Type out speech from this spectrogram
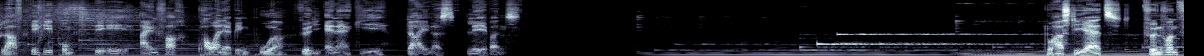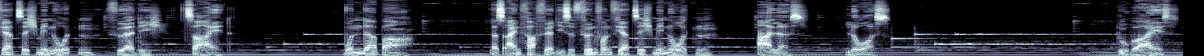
Schlafquickie.de. Einfach Powernapping pur für die Energie deines Lebens. Du hast jetzt 45 Minuten für dich Zeit. Wunderbar. Lass einfach für diese 45 Minuten alles los. Du weißt,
